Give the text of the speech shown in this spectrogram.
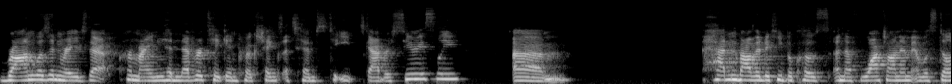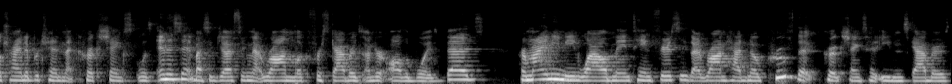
Ron was enraged that Hermione had never taken Crookshank's attempts to eat Scabbers seriously. Um, hadn't bothered to keep a close enough watch on him and was still trying to pretend that Crookshanks was innocent by suggesting that Ron look for Scabbers under all the boys' beds. Hermione, meanwhile, maintained fiercely that Ron had no proof that Crookshanks had eaten Scabbers,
